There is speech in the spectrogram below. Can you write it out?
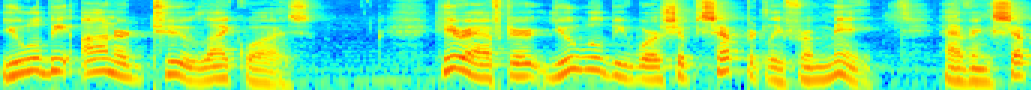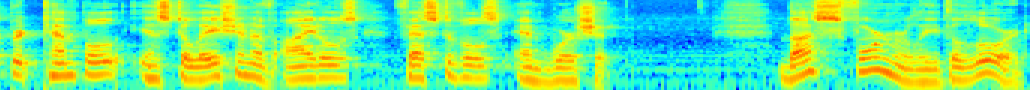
You will be honored too, likewise. Hereafter, you will be worshipped separately from me, having separate temple, installation of idols, festivals, and worship. Thus, formerly, the Lord,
